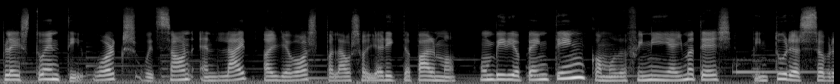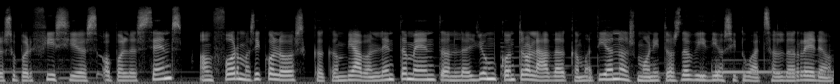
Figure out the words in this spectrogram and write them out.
Place 20, Works with Sound and Light, al llavors Palau Solleric de Palma. Un videopainting, com ho definia ell mateix, pintures sobre superfícies opalescents amb formes i colors que canviaven lentament en la llum controlada que emetien els monitors de vídeo situats al darrere.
